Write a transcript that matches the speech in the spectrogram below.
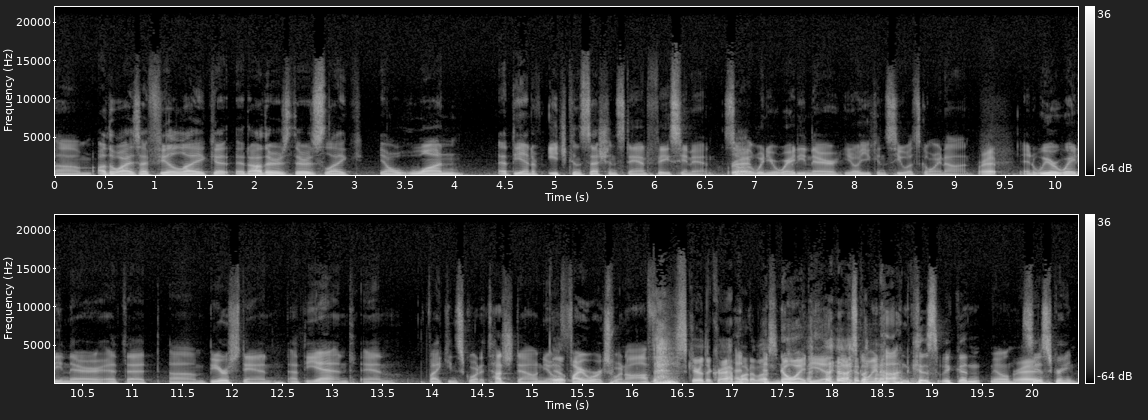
um, otherwise, I feel like at, at others there's like you know one at the end of each concession stand facing in, so Right. that when you're waiting there, you know you can see what's going on. Right. And we were waiting there at that um, beer stand at the end, and Vikings scored a touchdown. You know, Yep. fireworks went off. Scared the crap out of us. had no idea what was going on because we couldn't you know see a screen.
